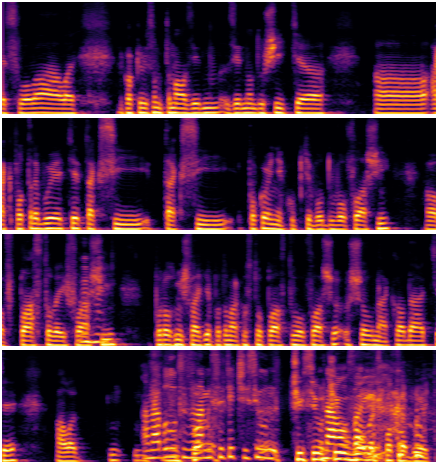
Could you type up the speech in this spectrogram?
je slova, ale ako keby som to mal zjedno, zjednodušiť, uh, ak potrebujete, tak si, tak si pokojne kúpte vodu vo flaši, uh, v plastovej flaši, mm-hmm. porozmýšľajte potom, ako s tou plastovou flašou nakladáte, ale a na budúce sa zamyslíte, či si ju či si ju, či ju vôbec potrebujete.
